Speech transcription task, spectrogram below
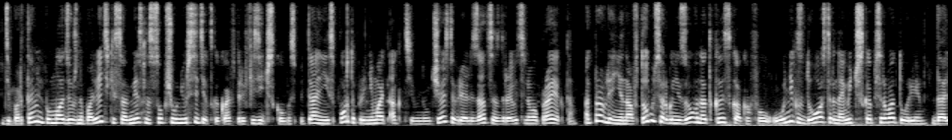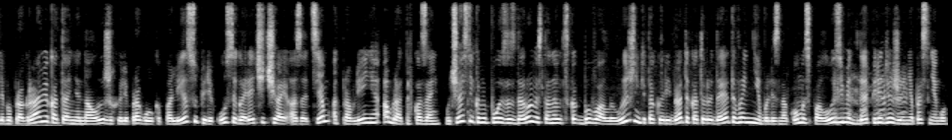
Департамент по молодежной политике совместно с общеуниверситетской кафедрой физического воспитания и спорта принимает активное участие в реализации оздоровительного проекта. Отправление на автобусе организовано от КСК КФУ «Уникс» до астрономической обсерватории. Далее по программе катание на лыжах или прогулка по лесу, перекусы горячий чай, а затем отправление обратно в Казань. Участниками поезда здоровья становятся как бывалые лыжники, так и ребята, которые до этого не были знакомы с полозьями для передвижения по снегу.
